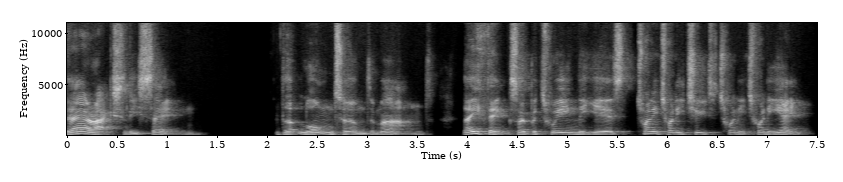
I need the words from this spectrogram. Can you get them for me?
They're actually saying that long term demand, they think so between the years 2022 to 2028,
